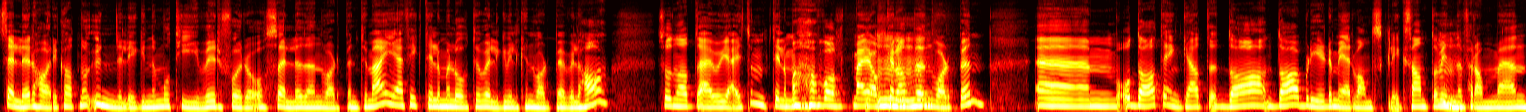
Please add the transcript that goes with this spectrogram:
selger har ikke hatt noen underliggende motiver for å selge den valpen til meg. Jeg fikk til og med lov til å velge hvilken valp jeg ville ha. Sånn at det er jo jeg som til og med har valgt meg akkurat den valpen. Um, og da tenker jeg at da, da blir det mer vanskelig ikke sant? å vinne fram med en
